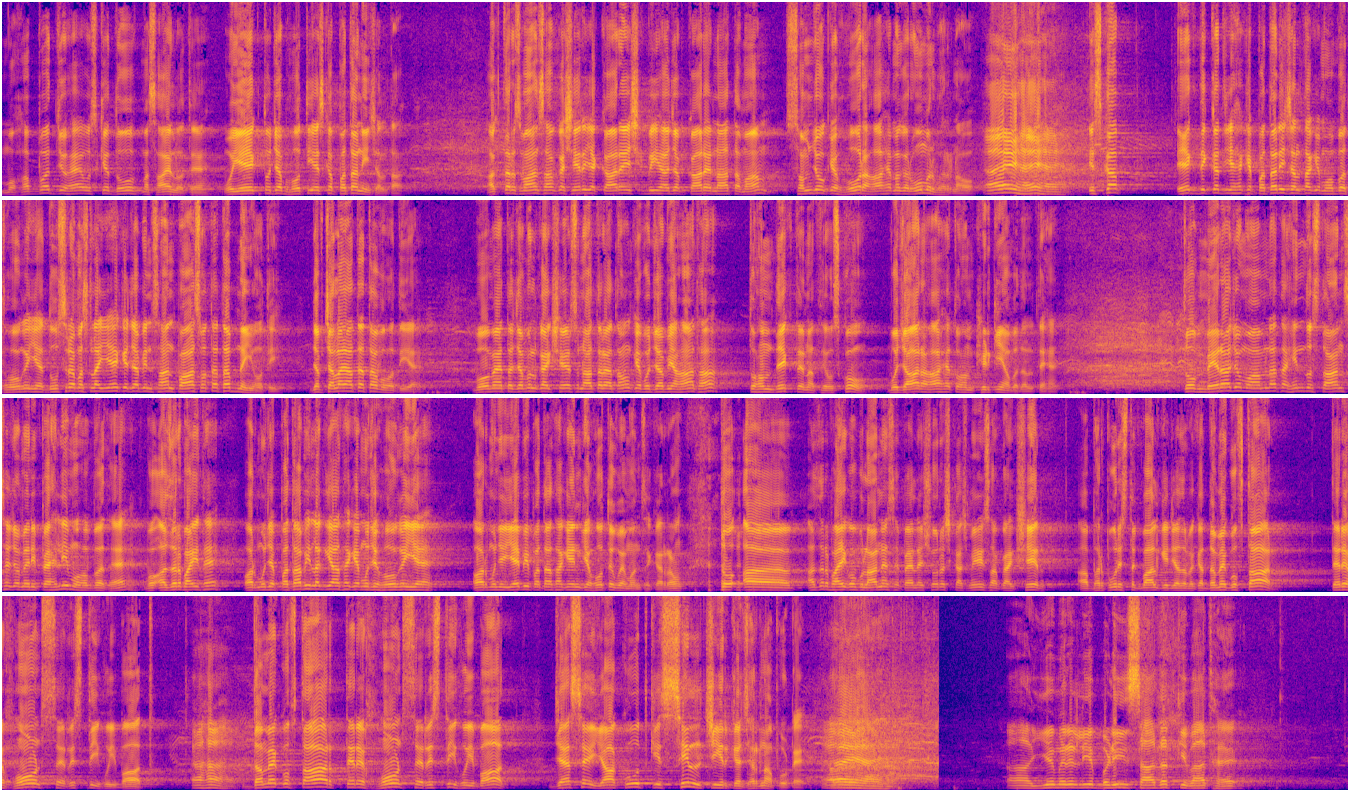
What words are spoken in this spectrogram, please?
محبت جو ہے اس کے دو مسائل ہوتے ہیں۔ وہ یہ ایک تو جب ہوتی ہے اس کا پتہ نہیں چلتا۔ اختر عثمان صاحب کا شعر یہ کار عشق بھی ہے جب کار نا تمام سمجھو کہ ہو رہا ہے مگر عمر بھر نہ ہو۔ آئے ہے ہے اس کا ایک دقت یہ ہے کہ پتہ نہیں چلتا کہ محبت ہو گئی ہے۔ دوسرا مسئلہ یہ ہے کہ جب انسان پاس ہوتا تب نہیں ہوتی۔ جب چلا جاتا تب ہوتی ہے۔ وہ میں تجمل کا ایک شعر سناتا رہتا ہوں کہ وہ جب یہاں تھا تو ہم دیکھتے نہ تھے اس کو۔ وہ جا رہا ہے تو ہم کھڑکیاں بدلتے ہیں۔ تو میرا جو معاملہ تھا ہندوستان سے جو میری پہلی محبت ہے وہ اظہر بھائی تھے اور مجھے پتہ بھی لگ گیا تھا کہ مجھے ہو گئی ہے اور مجھے یہ بھی پتا تھا کہ ان کے ہوتے ہوئے من سے کر رہا ہوں۔ تو اظہر بھائی کو بلانے سے پہلے شورش کشمیری صاحب کا ایک شعر آپ بھرپور استقبال کیجیے اظہر بھائی کا دم گفتار تیرے ہونٹ سے رشتی ہوئی بات۔ دم گفتار تیرے ہونٹ سے رشتی ہوئی بات۔ جیسے یاقوت کی سل چیر کے جھرنا پھوٹے۔ یہ میرے لیے بڑی سعادت کی بات ہے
